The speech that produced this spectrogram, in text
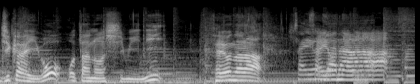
次回をお楽しみに。さようなら。ささようなら。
